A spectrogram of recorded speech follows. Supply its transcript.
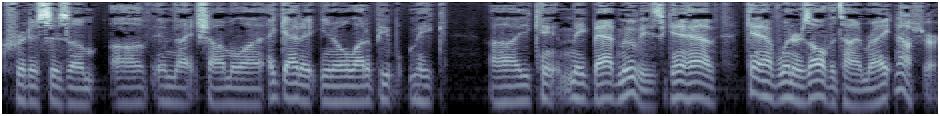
criticism of M Night Shyamalan. I get it, you know, a lot of people make. Uh, you can't make bad movies. You can't have can't have winners all the time, right? No, sure.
